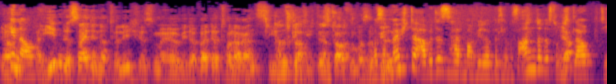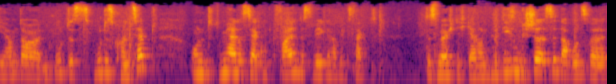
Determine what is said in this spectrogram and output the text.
Ja, Genau. Bei jedem das seine natürlich. Wir sind ja wieder bei der Toleranz. Jeder Ganz klar, kann sich das kaufen, was er Was will. er möchte, aber das ist halt mal wieder ein bisschen was anderes und Ja. ich glaube, die haben da ein gutes, gutes Konzept und mir hat das sehr gut gefallen, deswegen habe ich gesagt, das möchte ich gerne. Und mit diesem Geschirr sind auch unsere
